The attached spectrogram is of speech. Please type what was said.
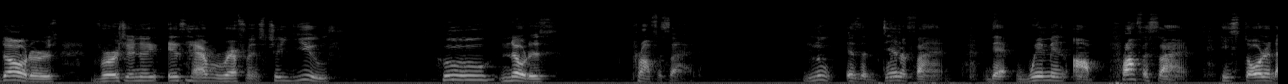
daughters. Virgin is have reference to youth who notice prophesied. Luke is identifying that women are prophesying. He started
